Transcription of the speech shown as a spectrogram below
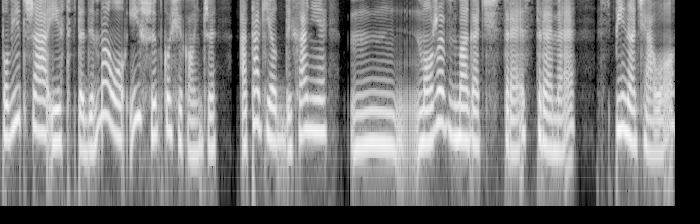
Powietrza jest wtedy mało i szybko się kończy, a takie oddychanie mm, może wzmagać stres, tremę, spina ciało,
